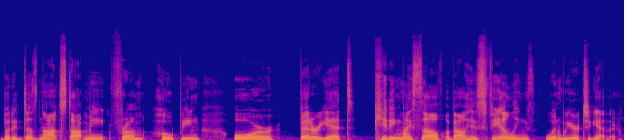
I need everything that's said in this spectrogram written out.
But it does not stop me from hoping or better yet, kidding myself about his feelings when we are together.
